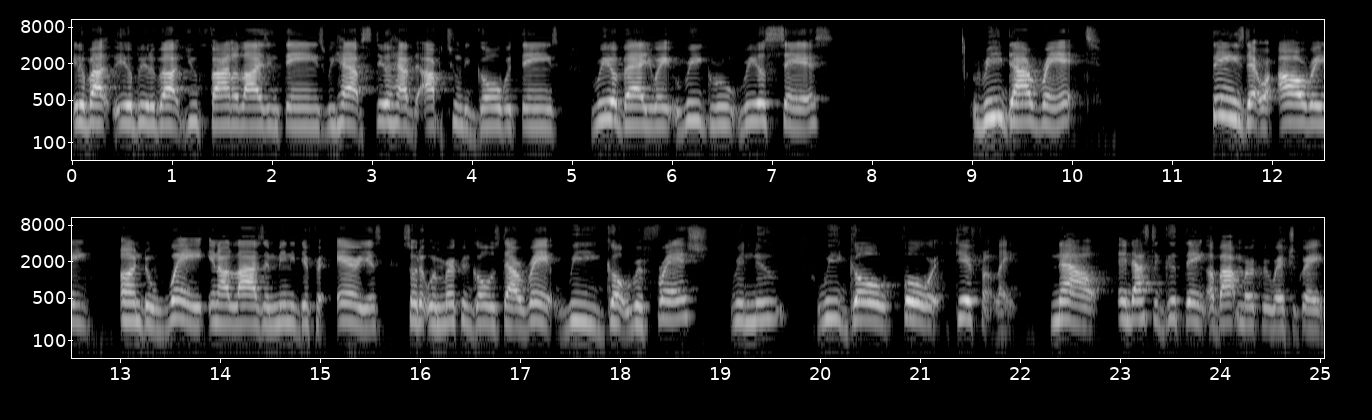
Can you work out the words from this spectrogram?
It'll about it'll be about you finalizing things. We have still have the opportunity to go over things reevaluate, regroup, reassess, redirect things that were already underway in our lives in many different areas so that when Mercury goes direct, we go refresh, renew, we go forward differently. Now, and that's the good thing about Mercury retrograde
